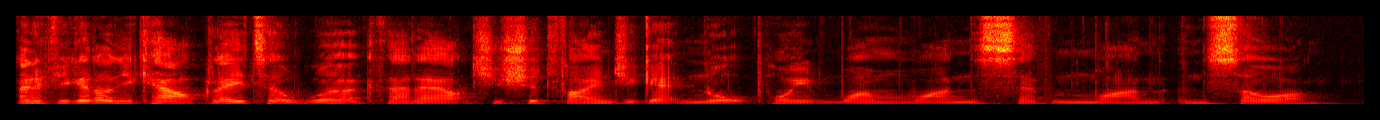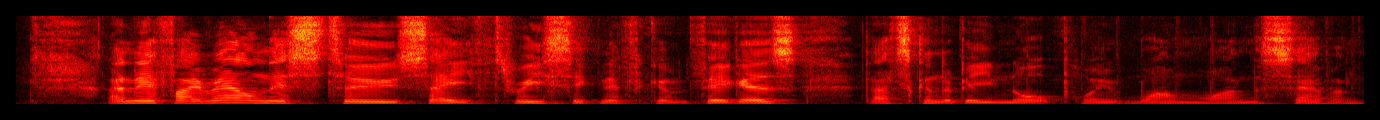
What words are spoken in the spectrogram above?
And if you get on your calculator, work that out, you should find you get 0.1171 and so on. And if I round this to say three significant figures, that's going to be 0.117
